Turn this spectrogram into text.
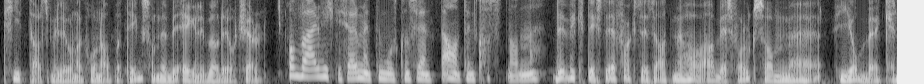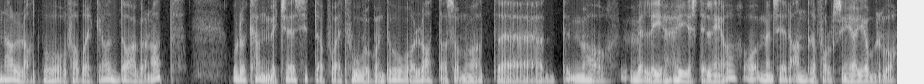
titalls millioner kroner på ting som vi egentlig burde gjort sjøl. Og Hva er det viktigste argumentet mot konsulentene, annet enn kostnadene? Det viktigste er faktisk at vi har arbeidsfolk som eh, jobber knallhardt på våre fabrikker, dag og natt. Og da kan vi ikke sitte på et hovedkontor og late som at, at vi har veldig høye stillinger, men så er det andre folk som gjør jobben vår.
